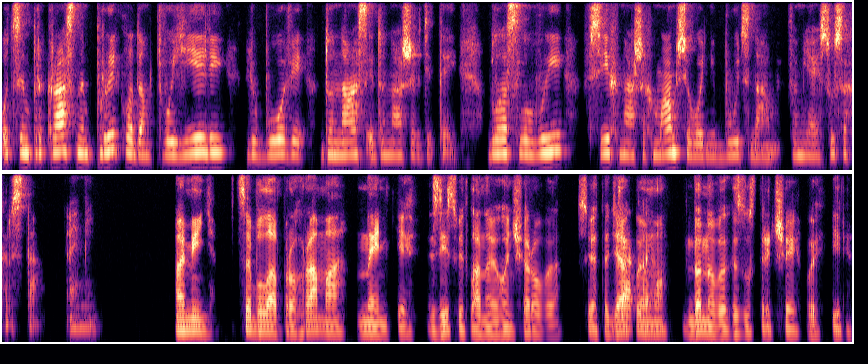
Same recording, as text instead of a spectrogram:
оцим прекрасним прикладом твоєї любові до нас і до наших дітей. Благослови всіх наших мам сьогодні, будь з нами в ім'я Ісуса Христа. Амінь. Амінь. Це була програма Неньки зі Світланою Гончаровою. Свято, дякуємо. До нових зустрічей в ефірі.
